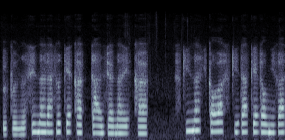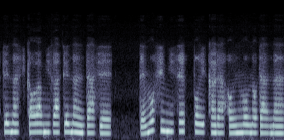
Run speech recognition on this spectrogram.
うぷ主奈良漬け買ったんじゃないか。好きな人は好きだけど苦手な人は苦手なんだぜ。でも老舗っぽいから本物だな。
